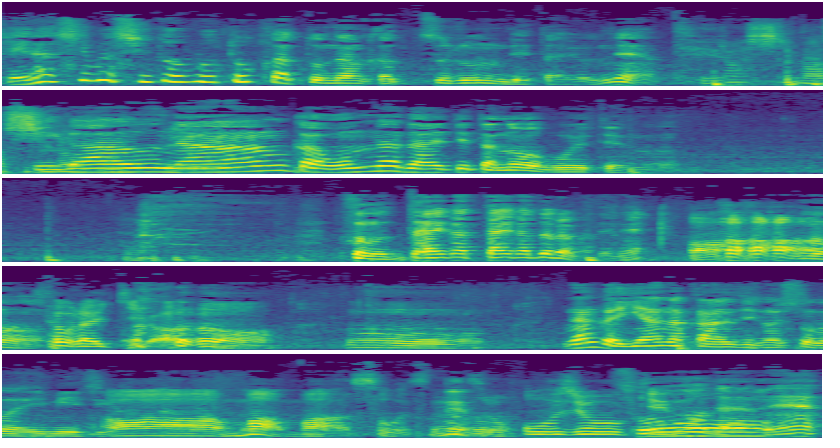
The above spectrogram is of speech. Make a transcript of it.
寺島しのぶとかとなんかつるんでたよね。寺島違しのぶうなんか女抱いてたのを覚えてんの？その大河大河ドラマでね。ああうん。北村一輝が？うんなんか嫌な感じの人のイメージが。ああまあまあそうですね、うん。その北条家のね。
